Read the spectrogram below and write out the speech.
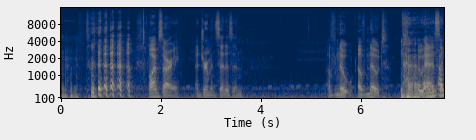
Mm-hmm. oh, I'm sorry. A German citizen. Of note of note. Who has a, a, a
